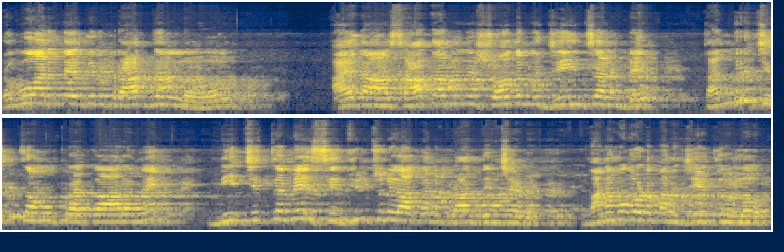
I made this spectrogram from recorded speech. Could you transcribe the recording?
ప్రభు వారి నేర్పిన ప్రార్థనలో ఆయన ఆ సాతాను శోధనను జయించాలంటే తండ్రి చిత్తము ప్రకారమే నీ చిత్తమే సిద్ధించునుగా కానీ ప్రార్థించాడు. మనము కూడా మన జీవితంలో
